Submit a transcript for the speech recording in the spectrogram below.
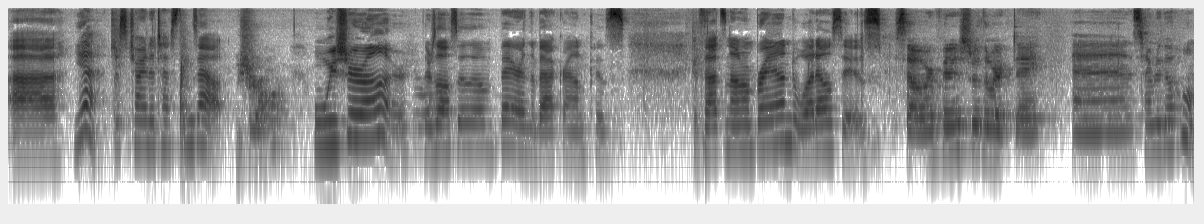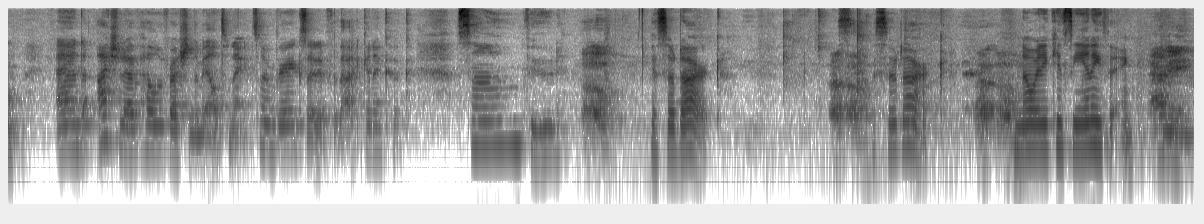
Uh, yeah, just trying to test things out. We sure are. We sure are. There's also a bear in the background because if that's not on brand, what else is? So we're finished with the workday and it's time to go home. And I should have HelloFresh in the mail tonight, so I'm very excited for that. Gonna cook some food. Oh. It's so dark. Uh-oh. It's so dark. Uh-oh. Nobody can see anything. Abby,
